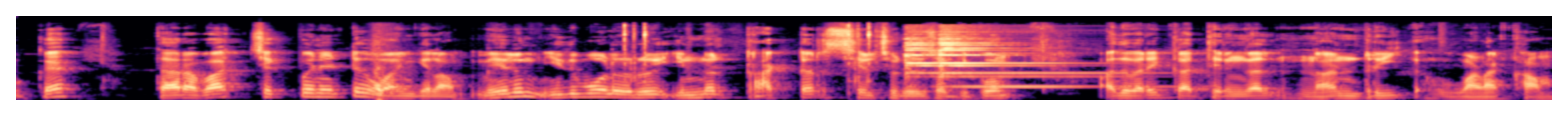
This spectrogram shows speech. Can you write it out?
புக்கை தரவாக செக் பண்ணிவிட்டு வாங்கிக்கலாம். மேலும் இதுபோல் ஒரு இன்னொரு டிராக்டர் சேல்ஸ் வீடியோ சந்திப்போம். அதுவரை காத்திருங்கள். நன்றி வணக்கம்.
